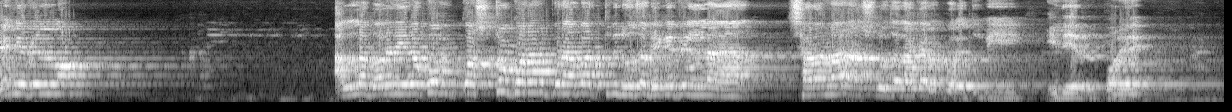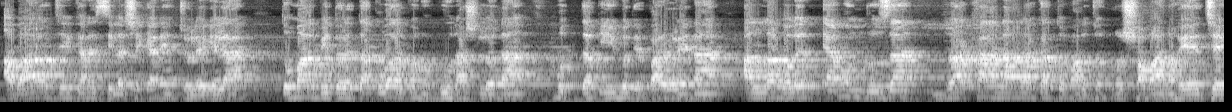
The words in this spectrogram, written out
ভেঙে ফেললাম। আল্লাহ বলেন, এরকম কষ্ট করার পরে আবার তুমি রোজা ভেঙে ফেললা। সারা মাস রোজা রাখার পরে তুমি ঈদের পরে আবার যেখানে ছিল সেখানে চলে গেলা। তোমার ভিতরে তাকুয়ার কোনো গুণ আসলো না, মুত্তাকি হতে পারলে না। আল্লাহ বলেন, এমন রোজা রাখা না রাখা তোমার জন্য সমান হয়েছে।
